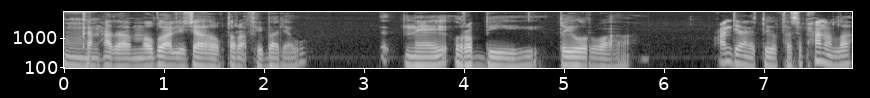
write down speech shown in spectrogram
مم. كان هذا الموضوع اللي جاء وطرأ في بالي أو إني أربي طيور و عندي يعني طيور. فسبحان الله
